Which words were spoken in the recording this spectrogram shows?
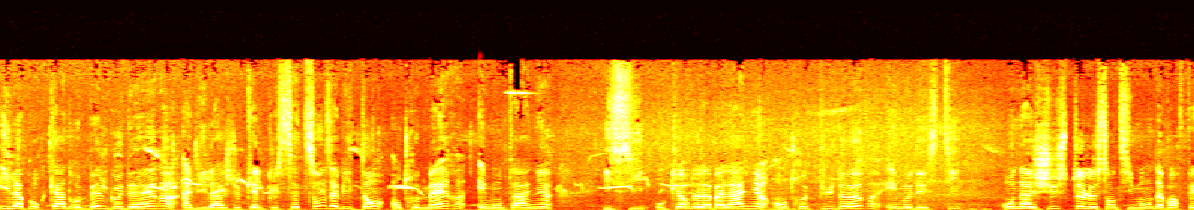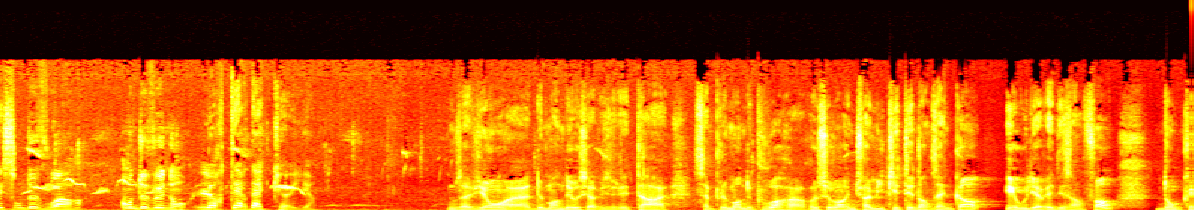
il a pour cadre Belgodère, un village de quelques 700 habitants entre mer et montagne. Ici, au cœur de la Balagne, entre pudeur et modestie, on a juste le sentiment d'avoir fait son devoir en devenant leur terre d'accueil. Nous avions euh, demandé au service de l'État euh, simplement de pouvoir euh, recevoir une famille qui était dans un camp et où il y avait des enfants. Donc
